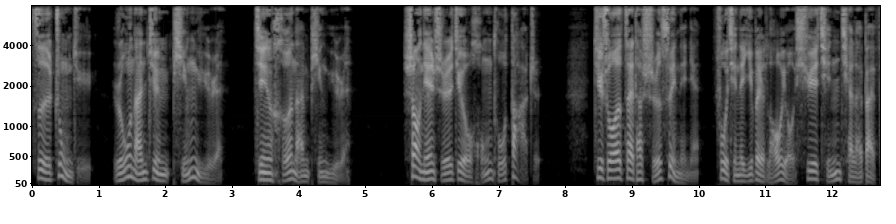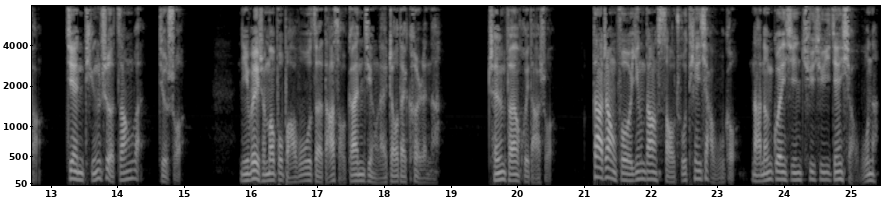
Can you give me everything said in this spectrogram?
字仲举，汝南郡平舆人，今河南平舆人。少年时就有宏图大志。据说，在他十岁那年，父亲的一位老友薛勤前来拜访，见庭舍脏乱，就说：“你为什么不把屋子打扫干净来招待客人呢？”陈蕃回答说：“大丈夫应当扫除天下污垢，哪能关心区区一间小屋呢？”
